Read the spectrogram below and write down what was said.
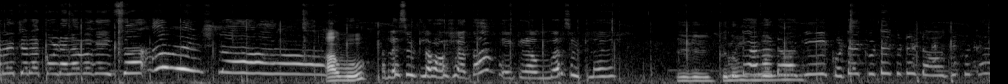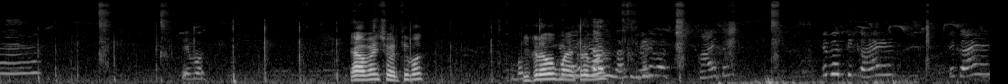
कोणाला बघायचं? लय सुटलं मावशी आता. एक नंबर सुटलं. एक कुठे आला नंबर. डॉगी? कुठे कुठे कुठे? डॉगी कुठे? ते बघ. या अवेश वरती बघ. तिकडे बघ माझ्याकडे बघ. काय ते? हे बघ ती काय आहे? ते काय आहे?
